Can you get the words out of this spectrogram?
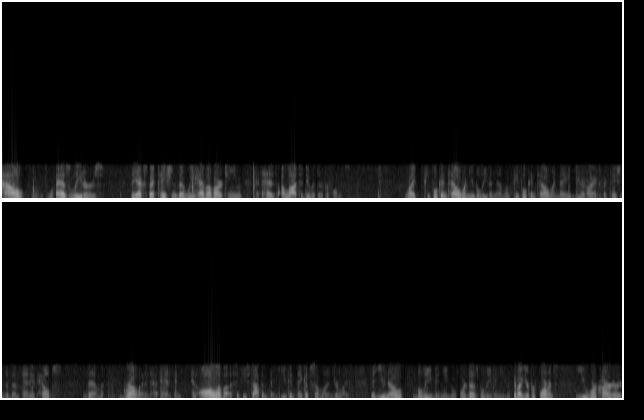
how, as leaders, the expectations that we have of our team has a lot to do with their performance. Like people can tell when you believe in them, when people can tell when they you have high expectations of them, and it helps them grow. And, it, and and and all of us, if you stop and think, you can think of someone in your life that you know believed in you or does believe in you. Think about your performance. You work harder,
